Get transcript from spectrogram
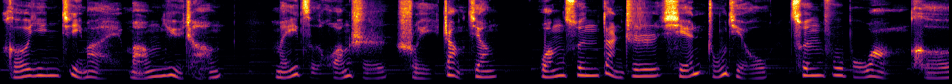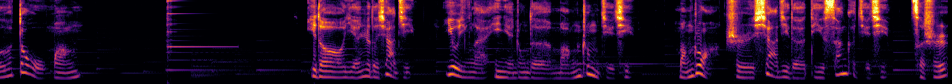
河阴荠麦芒欲长，梅子黄时水涨江。王孙旦知闲煮酒，村夫不忘河豆忙。一到炎热的夏季，又迎来一年中的芒种节气。芒种啊，是夏季的第三个节气。此时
